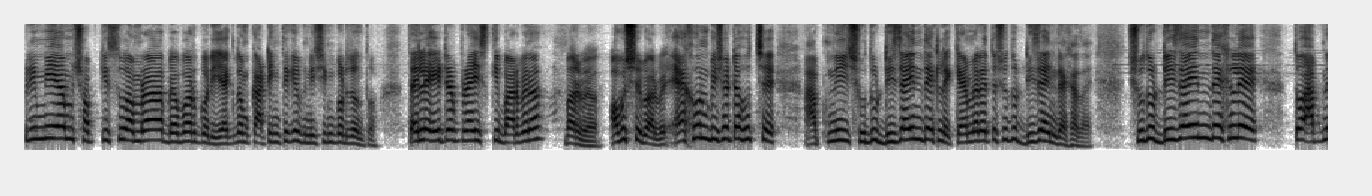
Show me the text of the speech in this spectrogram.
প্রিমিয়াম সব কিছু আমরা ব্যবহার করি একদম কাটিং থেকে ফিনিশিং পর্যন্ত তাইলে এটার প্রাইস কি বাড়বে না? বাড়বে। অবশ্যই বাড়বে। এখন বিষয়টা হচ্ছে আপনি শুধু ডিজাইন দেখলে ক্যামেরাতে শুধু ডিজাইন দেখা যায়। শুধু ডিজাইন দেখলে তো আপনি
